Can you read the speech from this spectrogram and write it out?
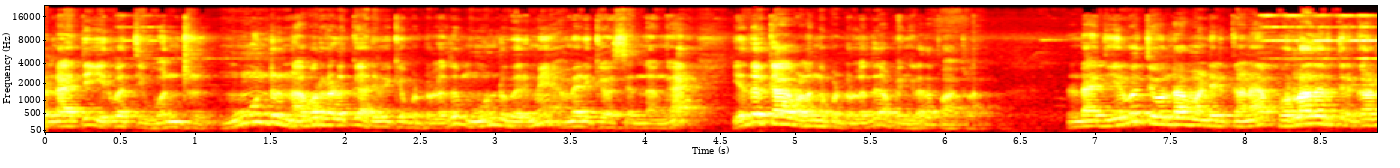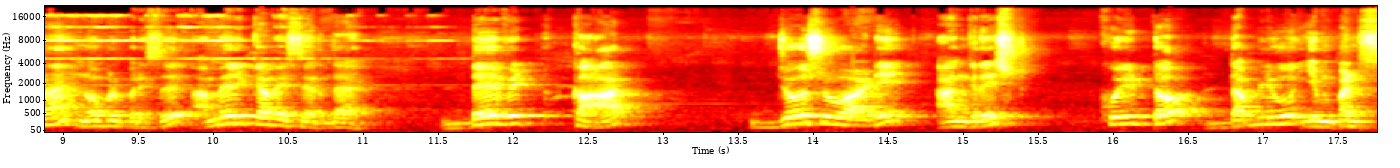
ரெண்டாயிரத்தி இருபத்தி ஒன்று. மூன்று நபர்களுக்கு அறிவிக்கப்பட்டுள்ளது. மூன்று பேருமே அமெரிக்காவை சேர்ந்தாங்க எதற்காக வழங்கப்பட்டுள்ளது அப்படிங்கிறத பார்க்கலாம். ரெண்டாயிரத்தி இருபத்தி ஒன்றாம் ஆண்டிற்கான பொருளாதாரத்திற்கான நோபல் பரிசு அமெரிக்காவை சேர்ந்த David Card Joshua D Angrist Guido W Imbens.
